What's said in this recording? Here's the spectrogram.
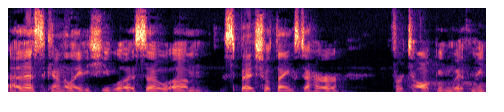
uh, that's the kind of lady she was. So um, special thanks to her for talking with me.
